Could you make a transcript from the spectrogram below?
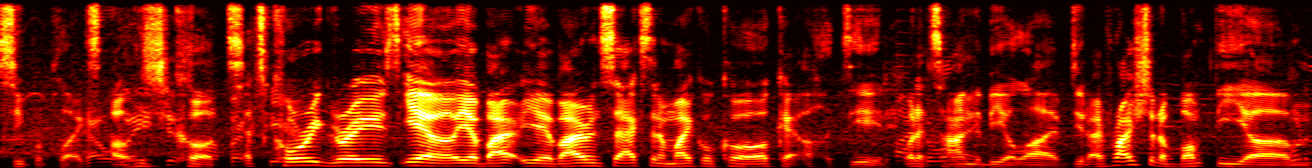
Superplex. Oh, he's cooked. That's Corey Graves. Yeah, yeah, By yeah, Byron Saxton and Michael Cole. Okay. Oh, dude, what a time to be alive, dude. I probably should have bumped the um,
